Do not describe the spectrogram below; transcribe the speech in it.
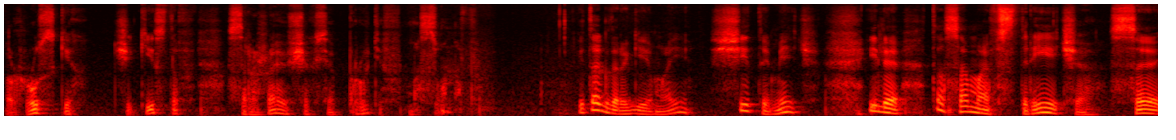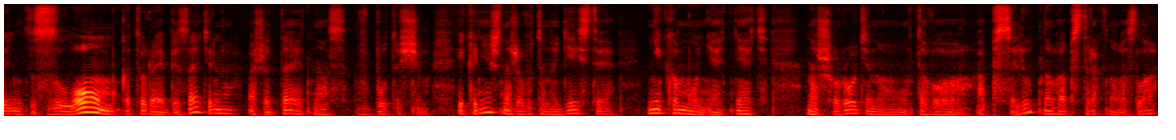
русских чекистов, сражающихся против масонов. Итак, дорогие мои, щит и меч, или та самая встреча с злом, которая обязательно ожидает нас в будущем. И, конечно же, вот оно действие никому не отнять нашу Родину у того абсолютного абстрактного зла,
